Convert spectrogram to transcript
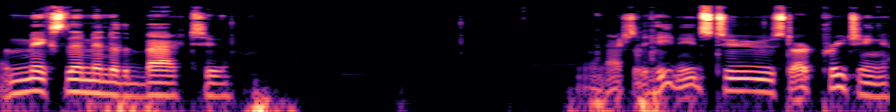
mix them into the back too. And actually, he needs to start preaching.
